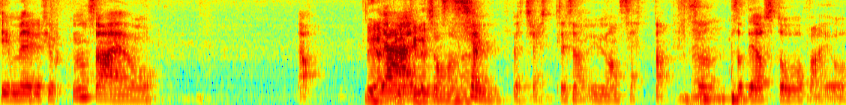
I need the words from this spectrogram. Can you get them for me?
timer eller 14, så er jeg jo Ja. Det Jeg er ikke, liksom. Men, kjempetrøtt liksom, uansett, da. Så, så det å stå opp er jo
